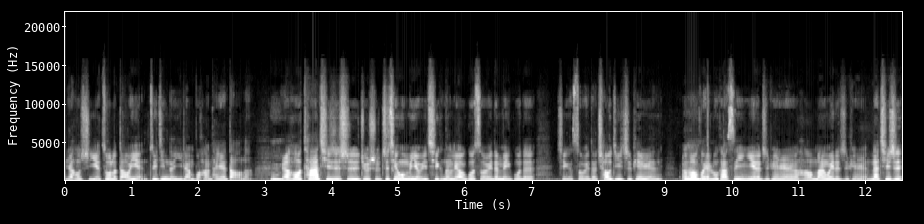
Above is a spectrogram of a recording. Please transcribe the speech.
然后是也做了导演。最近的一两部好像他也导了。嗯，然后他其实是就是之前我们有一期可能聊过所谓的美国的这个所谓的超级制片人。然后包括有卢卡斯影业的制片人，还有漫威的制片人。那其实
